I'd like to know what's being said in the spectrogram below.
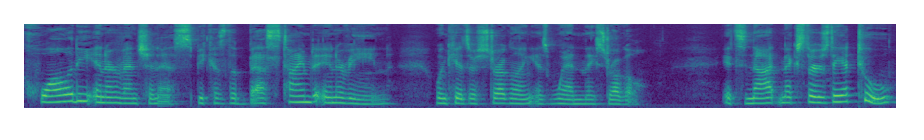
Quality interventionists, because the best time to intervene when kids are struggling is when they struggle. It's not next Thursday at 2.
